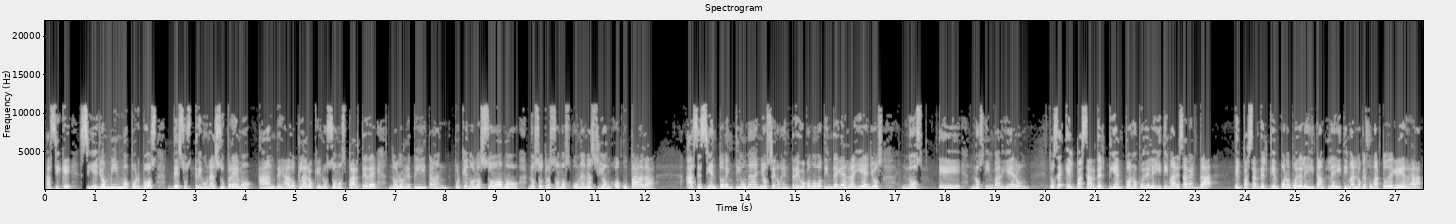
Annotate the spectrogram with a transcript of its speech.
Así que si ellos mismos, por voz de su Tribunal Supremo, han dejado claro que no somos parte de, no lo repitan, porque no lo somos. Nosotros somos una nación ocupada. Hace 121 años se nos entregó como botín de guerra y ellos nos, eh, nos invadieron. Entonces, el pasar del tiempo no puede legitimar esa verdad. El pasar del tiempo no puede legitimar lo que fue un acto de guerra.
